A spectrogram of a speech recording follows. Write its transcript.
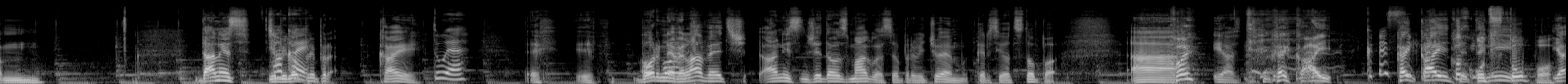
Um, danes je Čakaj. bilo pripravljeno. Kaj? Tu je. Eh, eh, Bor O, ne Bor. velja več, Ani sem že dal zmago, se upravičujem, ker si odstopil. Uh, Kaj? Ja, kaj, kaj? Kaj, kaj, če te ni, ja,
